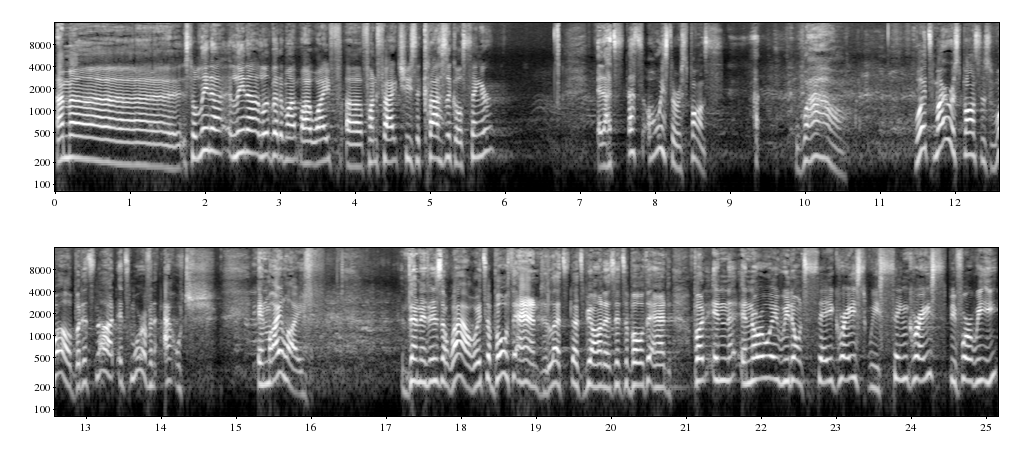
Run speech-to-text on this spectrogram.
I'm uh, so Lena. Lena, a little bit of my, my wife. Uh, fun fact: she's a classical singer. That's that's always the response. Wow. Well, it's my response as well, but it's not. It's more of an ouch in my life than it is a wow. It's a both and. Let's let's be honest. It's a both and. But in in Norway, we don't say grace. We sing grace before we eat.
